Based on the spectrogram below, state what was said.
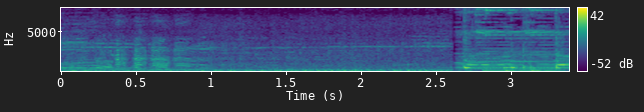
Hahaha.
